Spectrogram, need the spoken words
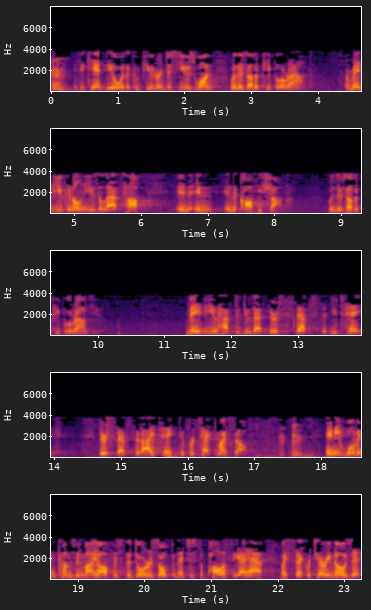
if you can't deal with a computer and just use one where there's other people around. Or maybe you can only use a laptop in, in, in the coffee shop when there's other people around you. Maybe you have to do that. There are steps that you take there's steps that I take to protect myself. Any woman comes in my office, the door is open. That's just the policy I have. My secretary knows it.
